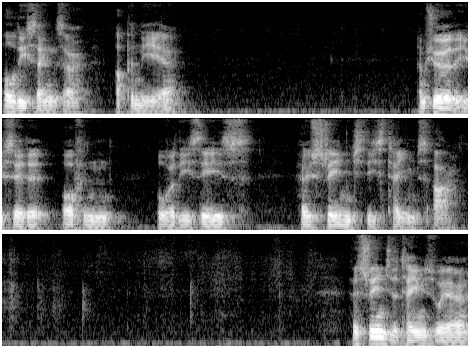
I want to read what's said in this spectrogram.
All these things are up in the air. I'm sure that you've said it often over these days how strange these times are. How strange the times were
